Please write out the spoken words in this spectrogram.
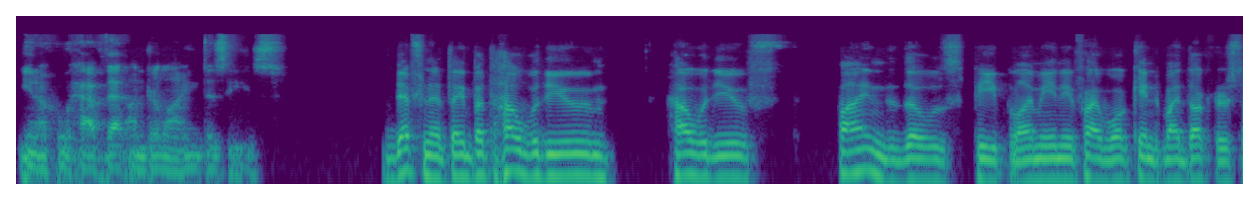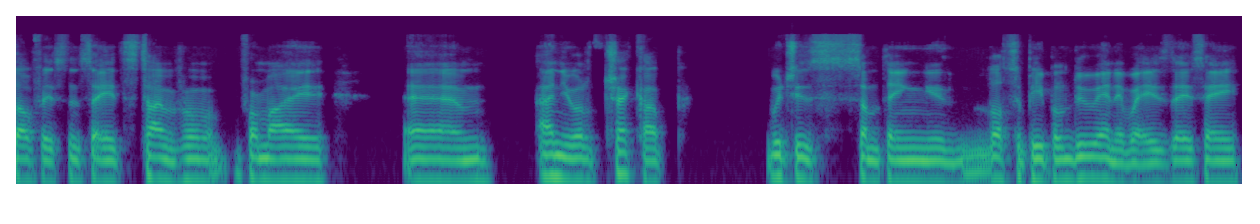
you know, who have that underlying disease. definitely. But how would you how would you find those people? I mean, if I walk into my doctor's office and say it's time for for my um, annual checkup, which is something lots of people do anyways. They say,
